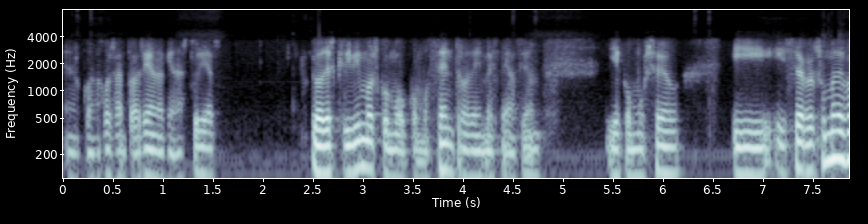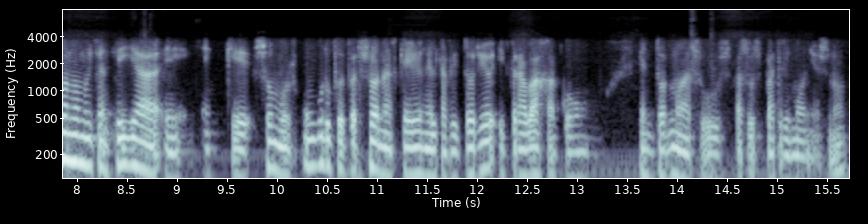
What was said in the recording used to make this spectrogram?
el Consejo Santo Adriano, aquí en Asturias, lo describimos como, como centro de investigación y Ecomuseo. Y, y se resume de forma muy sencilla en, que somos un grupo de personas que vive en el territorio y trabaja con, en torno a sus, a sus patrimonios. ¿no?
